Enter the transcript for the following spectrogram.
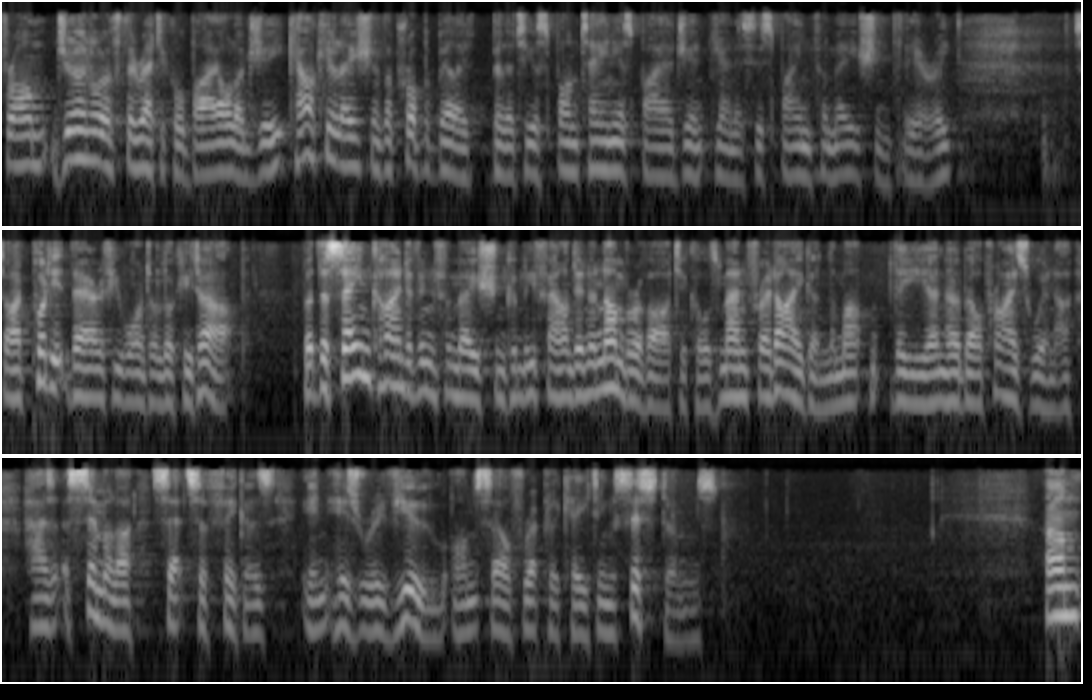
from Journal of Theoretical Biology, Calculation of the Probability of Spontaneous Biogenesis by Information Theory. So I put it there if you want to look it up. But the same kind of information can be found in a number of articles. Manfred Eigen, the, the uh, Nobel Prize winner, has similar sets of figures in his review on self-replicating systems. Um,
